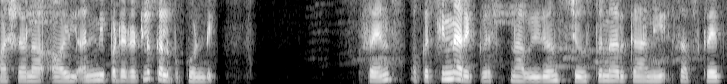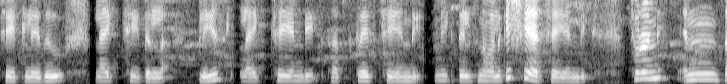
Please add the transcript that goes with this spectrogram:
మసాలా ఆయిల్ అన్నీ పడేటట్లు కలుపుకోండి. ఫ్రెండ్స్ ఒక చిన్న రిక్వెస్ట్. నా వీడియోస్ చూస్తున్నారు కానీ సబ్స్క్రైబ్ చేయట్లేదు. లైక్ చేయటల్లా ప్లీజ్ లైక్ చేయండి సబ్స్క్రైబ్ చేయండి. మీకు తెలిసిన వాళ్ళకి షేర్ చేయండి. చూడండి ఎంత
